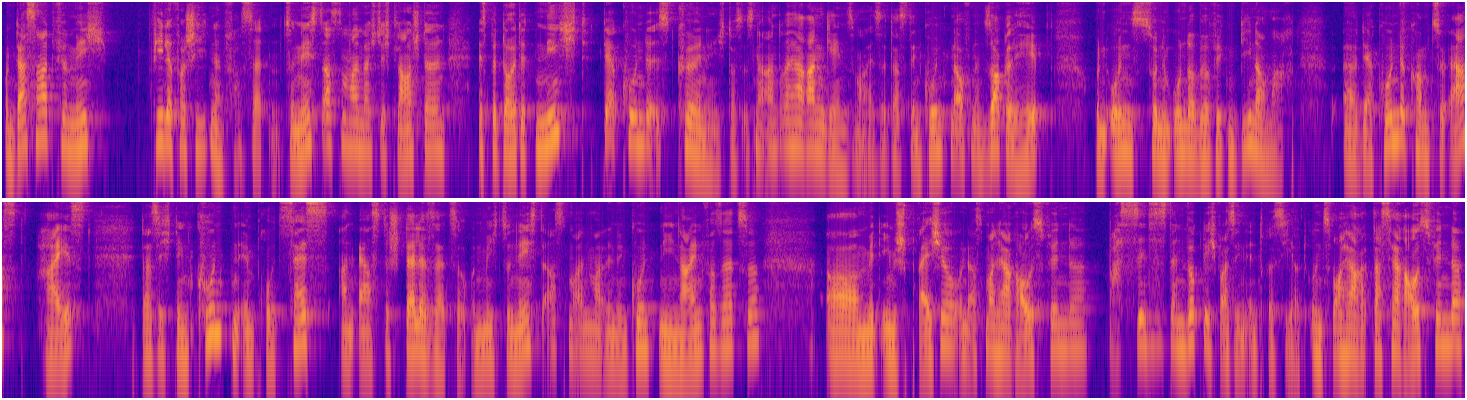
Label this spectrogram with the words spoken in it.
Und das hat für mich viele verschiedene Facetten. Zunächst erst einmal möchte ich klarstellen, es bedeutet nicht, der Kunde ist König. Das ist eine andere Herangehensweise, das den Kunden auf einen Sockel hebt und uns zu einem unterwürfigen Diener macht. Äh, der Kunde kommt zuerst, heißt, dass ich den Kunden im Prozess an erste Stelle setze und mich zunächst erstmal mal in den Kunden hineinversetze, äh, mit ihm spreche und erstmal herausfinde, was ist es denn wirklich, was ihn interessiert? Und zwar das herausfinde,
